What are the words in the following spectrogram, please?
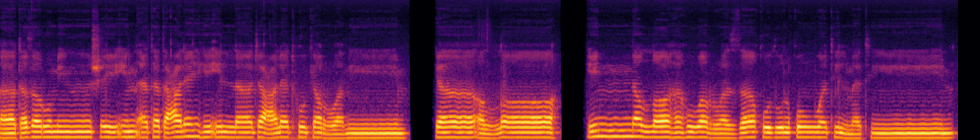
ما تذر من شيء أتت عليه إلا جعلته كالرميم. يا الله إن الله هو الرزاق ذو القوة المتين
